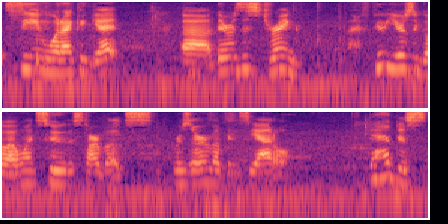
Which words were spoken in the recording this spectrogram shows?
seeing what I could get. Uh, there was this drink a few years ago. I went to the Starbucks Reserve up in Seattle. They had this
